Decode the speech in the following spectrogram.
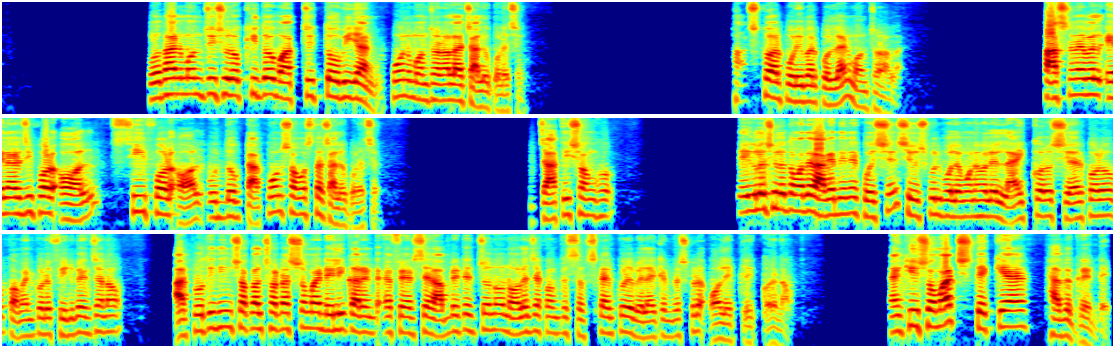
প্রধানমন্ত্রী সুরক্ষিত মাতৃত্ব অভিযান কোন মন্ত্রণালয় চালু করেছে? স্বাস্থ্য আর পরিবার কল্যাণ মন্ত্রণালয়। Sustainable energy for all C for all উদ্যোগটা কোন সংস্থা চালু করেছে? জাতিসংঘ। এইগুলো ছিল তোমাদের আগের দিনের কোয়েশ্চেন ইউজফুল বলে মনে হলে লাইক করো শেয়ার করো কমেন্ট করে ফিডব্যাক জানাও। আর প্রতিদিন সকাল ছটার সময় ডেলি কারেন্ট অ্যাফেয়ার্স এর আপডেটের জন্য নলেজ অ্যাকাউন্টকে সাবস্ক্রাইব করে বেল আইকন প্রেস করে অলে ক্লিক করে নাও। Thank you so much take care have a great day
